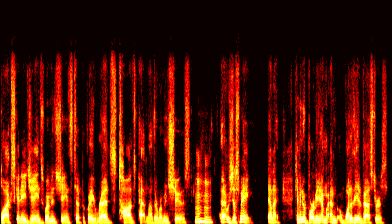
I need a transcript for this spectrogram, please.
black skinny jeans, women's jeans, typically reds, Tod's patent leather women's shoes. Mm-hmm. And it was just me. And I came into a board meeting and, and one of the investors,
